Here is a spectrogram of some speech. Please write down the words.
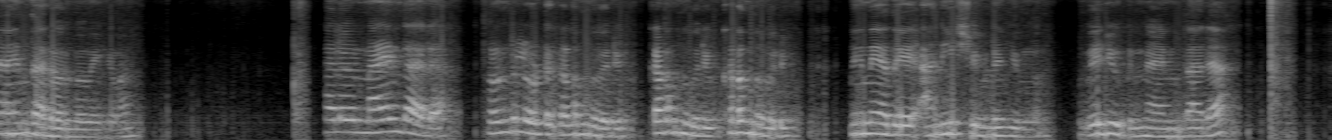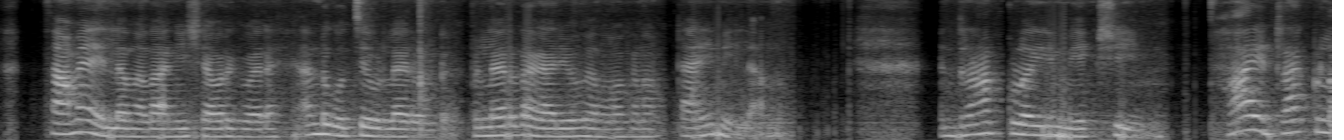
നയൻതാര വന്ന് നിൽക്കണം ഹലോ നയൻതാര. ഫ്രണ്ടിലോട്ട് കടന്നു വരും കടന്നു വരും കടന്നു വരും. നിന്നെ അതെ അനീഷ് വിളിക്കുന്നു. വരൂ നയൻതാര. സമയമില്ല നട അനീഷ് അവർക്ക് വരെ. രണ്ട് കൊച്ചു പിള്ളേരുണ്ട്. പിള്ളേരുടെ കാര്യമൊക്കെ നോക്കണം. ടൈമില്ല എന്ന് ഡ്രാക്കുളയും യക്ഷിയും. Hi Dracula.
